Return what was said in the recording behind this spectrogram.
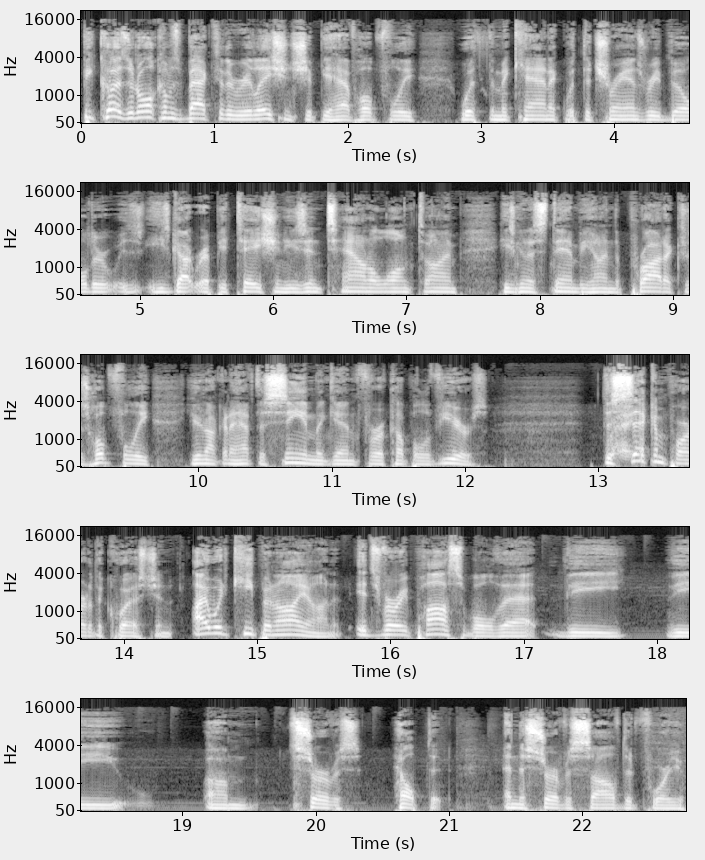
because it all comes back to the relationship you have, hopefully, with the mechanic, with the trans rebuilder. He's got reputation. He's in town a long time. He's going to stand behind the product because hopefully you're not going to have to see him again for a couple of years. The second part of the question, I would keep an eye on it. It's very possible that the the um, service helped it and the service solved it for you.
